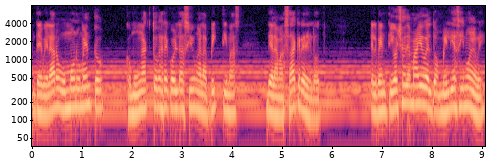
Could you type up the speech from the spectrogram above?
develaron un monumento como un acto de recordación a las víctimas de la masacre de Lot. El 28 de mayo del 2019,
